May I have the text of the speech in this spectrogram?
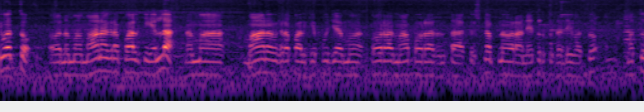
ಇವತ್ತು ನಮ್ಮ ಮಹಾನಗರ ಪಾಲಿಕೆ ಎಲ್ಲ ನಮ್ಮ ಮಹಾನಗರ ಪಾಲಿಕೆ ಪೂಜೆ ಪೌರ ಮಹಾಪೌರಾದಂಥ ಕೃಷ್ಣಪ್ಪನವರ ನೇತೃತ್ವದಲ್ಲಿ ಇವತ್ತು, ಮತ್ತು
